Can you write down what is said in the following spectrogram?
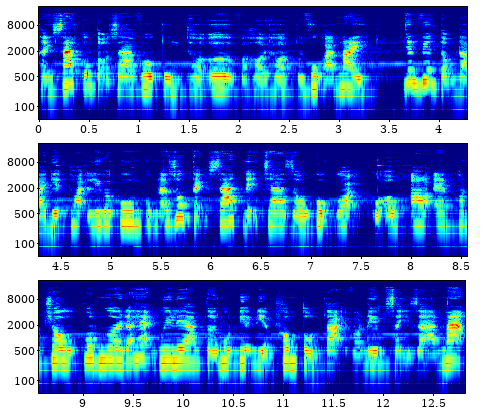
Cảnh sát cũng tỏ ra vô cùng thờ ơ và hời hợt với vụ án này. Nhân viên tổng đài điện thoại Liverpool cũng đã giúp cảnh sát để tra dấu cuộc gọi của ông R.M. Control, một người đã hẹn William tới một địa điểm không tồn tại vào đêm xảy ra án mạng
